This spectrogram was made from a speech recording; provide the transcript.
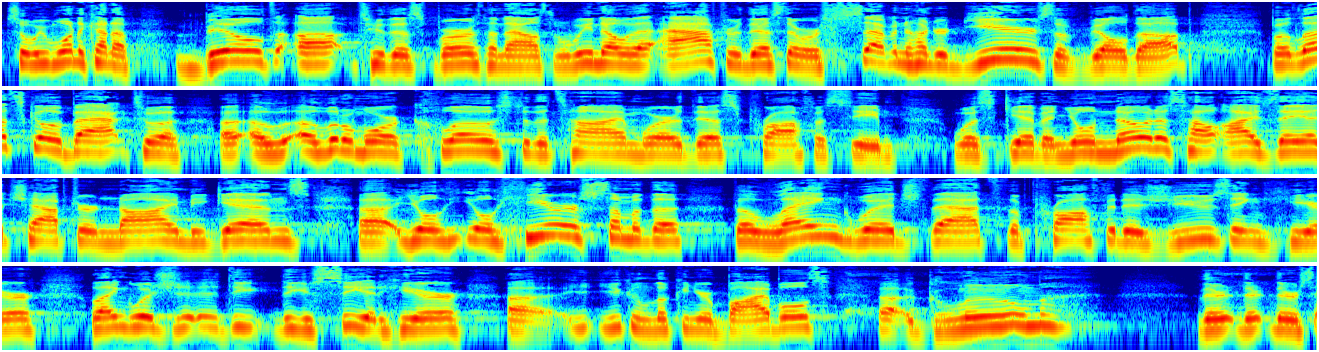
So we want to kind of build up to this birth announcement. We know that after this there were 700 years of build up but let's go back to a, a, a, little more close to the time where this prophecy was given. You'll notice how Isaiah chapter 9 begins. Uh, you'll, you'll hear some of the, the language that the prophet is using here. Language, uh, do, do you see it here? Uh, you can look in your Bibles. Uh, gloom. There, there, there's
